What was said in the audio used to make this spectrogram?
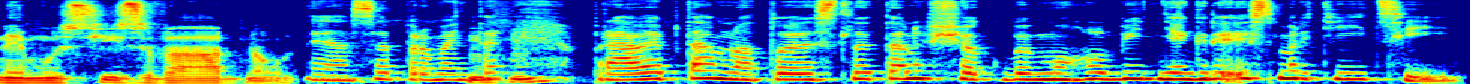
nemusí zvládnout zvládnout. Já se, promiňte, mm-hmm. právě ptám na to, jestli ten šok by mohl být někdy i smrtící.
